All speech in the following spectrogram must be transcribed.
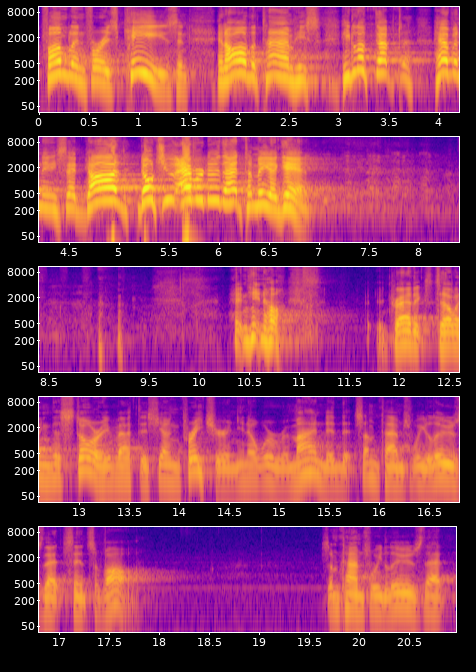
fumbling for his keys. And, and all the time, he's, he looked up to heaven and he said, God, don't you ever do that to me again. and you know, Craddock's telling this story about this young preacher, and you know, we're reminded that sometimes we lose that sense of awe. Sometimes we lose that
